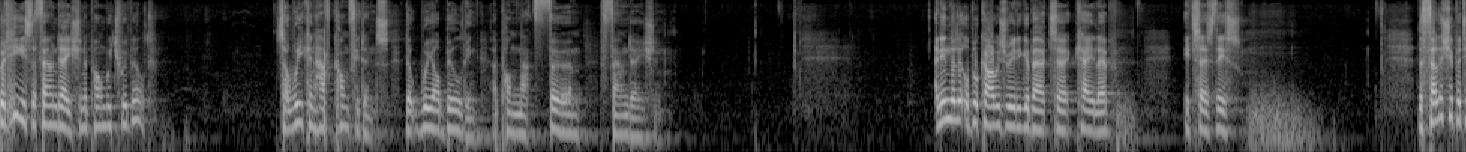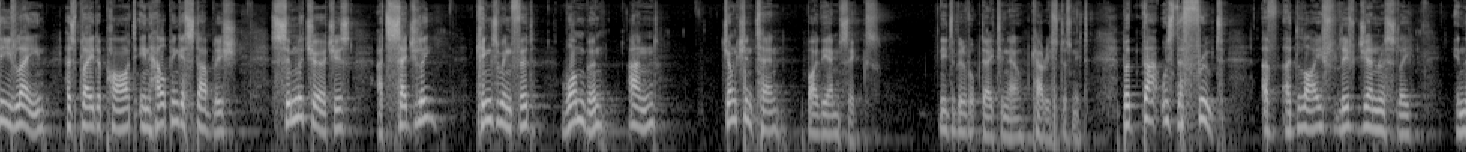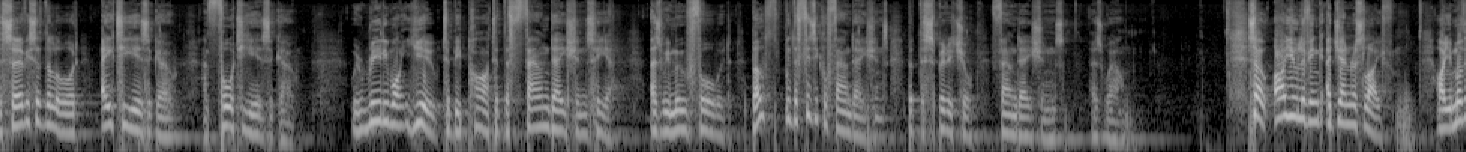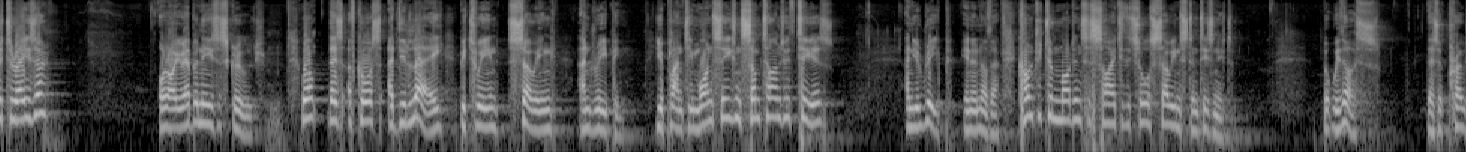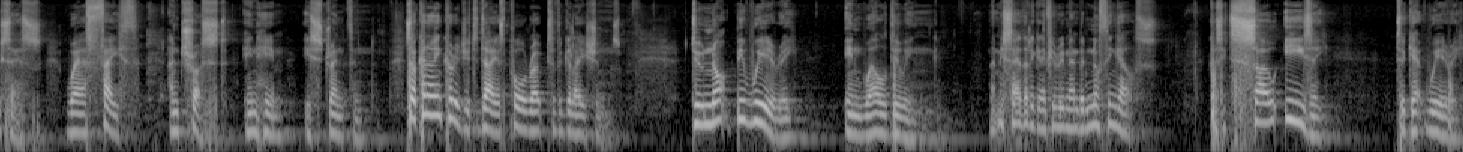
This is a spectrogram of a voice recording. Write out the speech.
But He is the foundation upon which we're built. So we can have confidence that we are building upon that firm foundation. And in the little book I was reading about uh, Caleb, it says this The fellowship at Eve Lane has played a part in helping establish similar churches at Sedgley, Kings Winford, Wombourne, and Junction 10 by the M6. Needs a bit of updating now, carries, doesn't it? But that was the fruit of a life lived generously in the service of the Lord 80 years ago and 40 years ago. We really want you to be part of the foundations here as we move forward, both with the physical foundations, but the spiritual foundations as well. So, are you living a generous life? Are you Mother Teresa? Or are you Ebenezer Scrooge? Well, there's, of course, a delay between sowing and reaping. You plant in one season, sometimes with tears, and you reap in another. Contrary to modern society, that's all so instant, isn't it? But with us, there's a process where faith and trust in Him is strengthened. So, can I encourage you today, as Paul wrote to the Galatians, do not be weary in well doing. Let me say that again if you remember nothing else, because it's so easy to get weary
